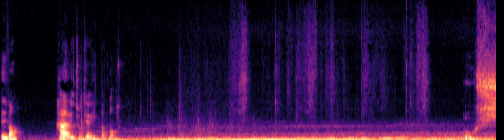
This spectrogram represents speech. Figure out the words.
Ivan! Här, jag tror att jag har hittat något. Oh shit.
